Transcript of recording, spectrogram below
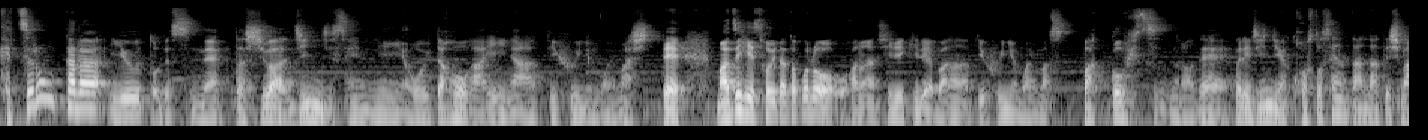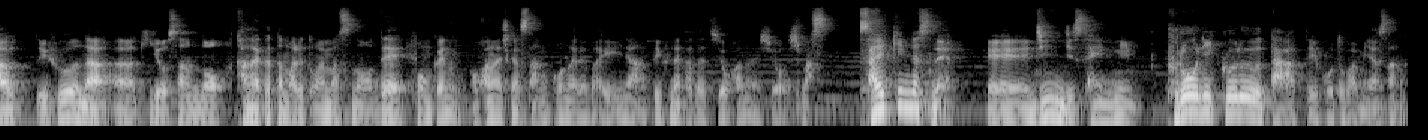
結論から言うとですね、私は人事専任を置いた方がいいなっていうふうに思いまして、まあぜひそういったところをお話しできればなというふうに思います。バックオフィスなので、やっぱり人事がコストセンターになってしまうというふうな企業さんの考え方もあると思いますので、今回のお話が参考になればいいなというふうな形でお話をします。最近ですね、えー、人事専任、プロリクルーターっていう言葉皆さん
